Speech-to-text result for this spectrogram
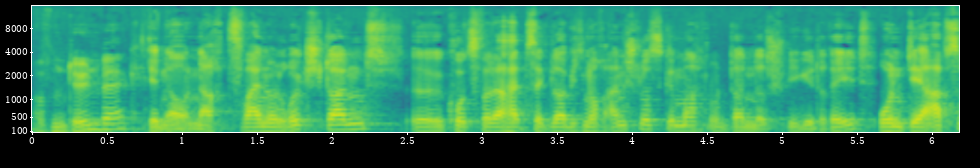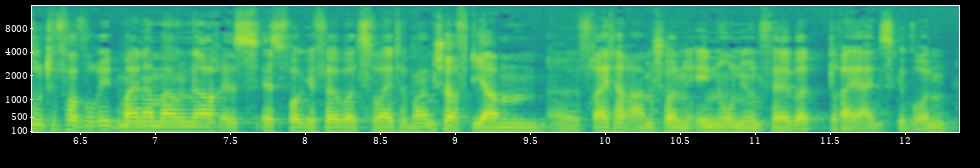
auf dem Dönberg. Genau, nach 2-0 Rückstand, äh, kurz vor der Halbzeit, glaube ich, noch Anschluss gemacht und dann das Spiel gedreht. Und der absolute Favorit meiner Meinung nach ist SVG Felbert zweite Mannschaft. Die haben äh, Freitagabend schon in Union Felbert 3-1 gewonnen.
